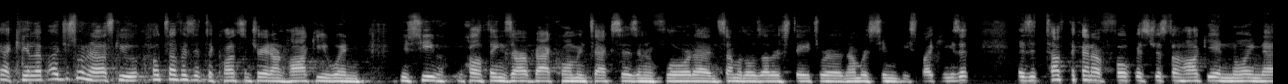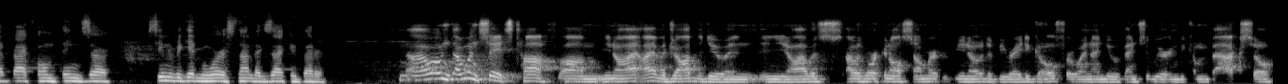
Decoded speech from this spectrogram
Yeah, Caleb, I just want to ask you, how tough is it to concentrate on hockey when you see how things are back home in Texas and in Florida and some of those other states where the numbers seem to be spiking? Is it is it tough to kind of focus just on hockey and knowing that back home things are seem to be getting worse, not exactly better? No, I wouldn't, I wouldn't say it's tough. Um, you know, I, I, have a job to do, and, and, you know, I was I was working all summer, you know, to be ready to go for when I knew eventually we were going to be coming back. So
